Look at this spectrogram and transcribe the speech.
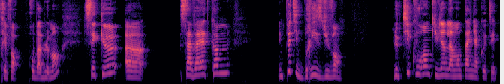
très fort probablement, c'est que ça va être comme une petite brise du vent, le petit courant qui vient de la montagne à côté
